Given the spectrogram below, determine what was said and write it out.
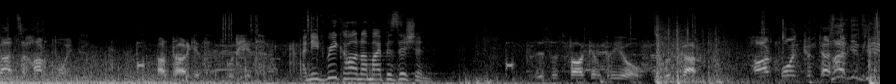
Got the hard point. On target. Good hit. I need recon on my position. This is Falcon 3-0. Good copy. Hard point contested. Target hit!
